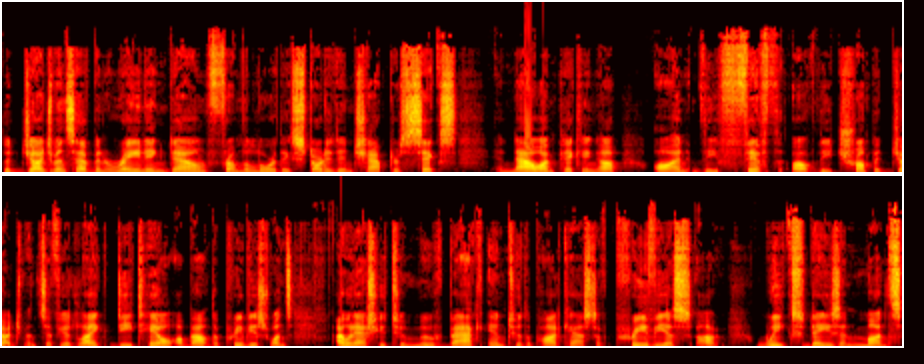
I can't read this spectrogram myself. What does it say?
The judgments have been raining down from the Lord. They started in chapter 6, and now I'm picking up on the fifth of the trumpet judgments. If you'd like detail about the previous ones, I would ask you to move back into the podcast of previous uh, weeks, days, and months.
